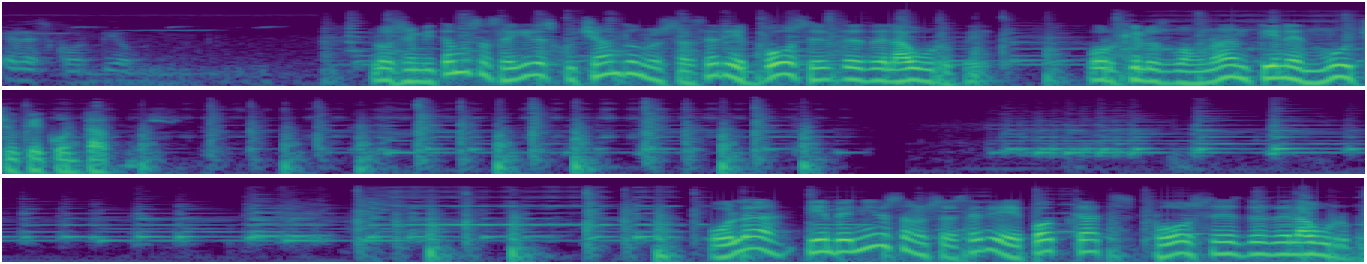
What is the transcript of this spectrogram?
el escorpión. Los invitamos a seguir escuchando nuestra serie Voces desde la Urbe, porque los Guaunán tienen mucho que contarnos. Hola, bienvenidos a nuestra serie de podcasts Voces desde la Urbe.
